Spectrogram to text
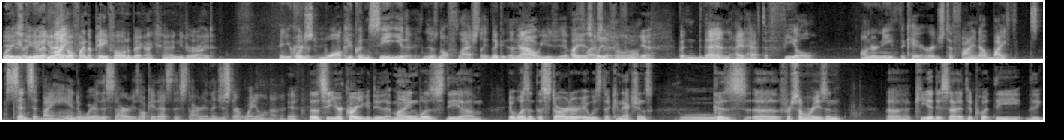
Where you, so you you, had had to go find a payphone and be like, I, I need a ride. and you Or couldn't just walk. You couldn't see either. There's no flashlight. Like uh, now, you you have a Oh, yeah, just flashlight your on your phone, phone. yeah. But then I'd have to feel underneath the carriage to find out by sense it by hand to where the starter is. Okay, that's the starter, and then just start wailing on it. Yeah. Let's see your car. You could do that. Mine was the. um It wasn't the starter. It was the connections. Because uh, for some reason, uh, Kia decided to put the, the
